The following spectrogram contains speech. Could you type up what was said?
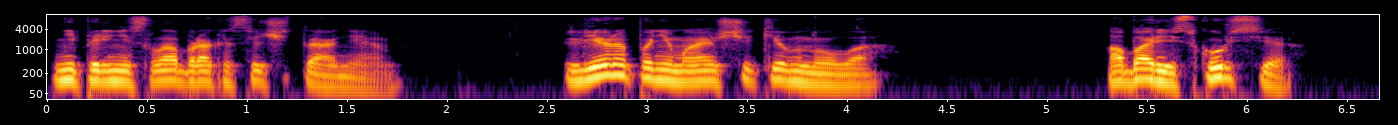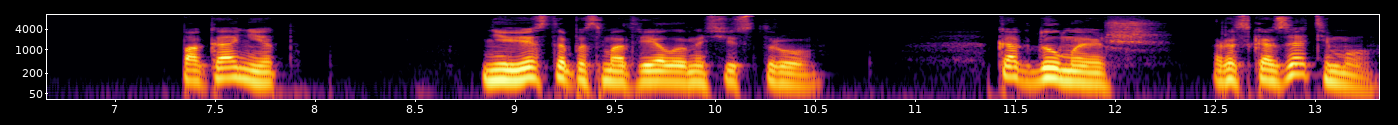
не перенесла бракосочетания. Лера, понимающе кивнула. «А Борис в курсе?» «Пока нет». Невеста посмотрела на сестру. «Как думаешь, рассказать ему?»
